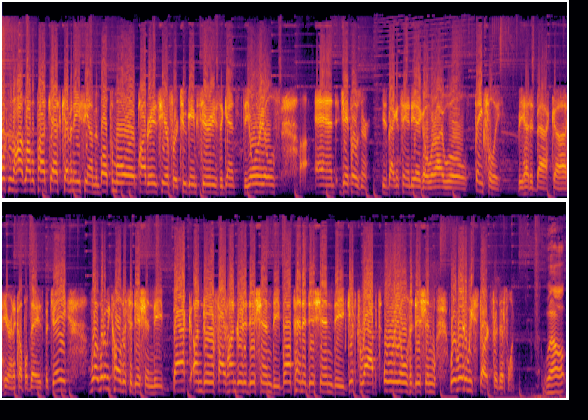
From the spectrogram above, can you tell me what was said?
Welcome to the Hot Lava Podcast. Kevin Acee. I'm in Baltimore. Padres here for a two-game series against the Orioles, uh, and Jay Posner. He's back in San Diego, where I will thankfully be headed back uh, here in a couple days. But Jay, what, what do we call this edition? The back under 500 edition, the bullpen edition, the gift wrapped Orioles edition. Where, where do we start for this one? Well,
